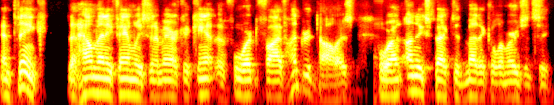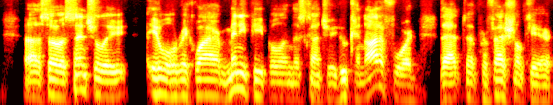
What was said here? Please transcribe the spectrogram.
And think that how many families in America can't afford $500 for an unexpected medical emergency. Uh, so essentially, it will require many people in this country who cannot afford that uh, professional care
